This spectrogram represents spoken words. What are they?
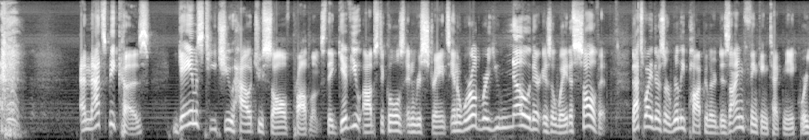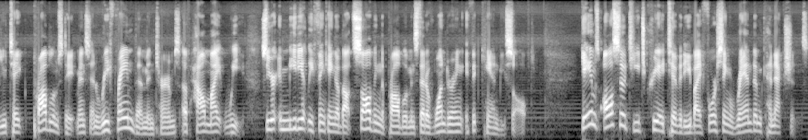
and that's because Games teach you how to solve problems. They give you obstacles and restraints in a world where you know there is a way to solve it. That's why there's a really popular design thinking technique where you take problem statements and reframe them in terms of how might we. So you're immediately thinking about solving the problem instead of wondering if it can be solved. Games also teach creativity by forcing random connections.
